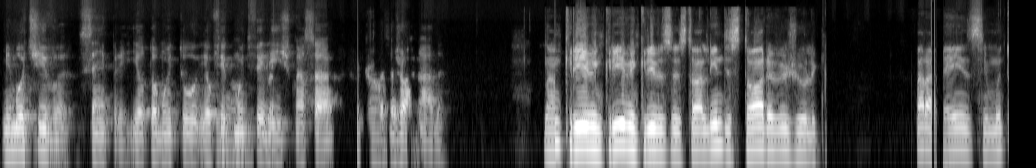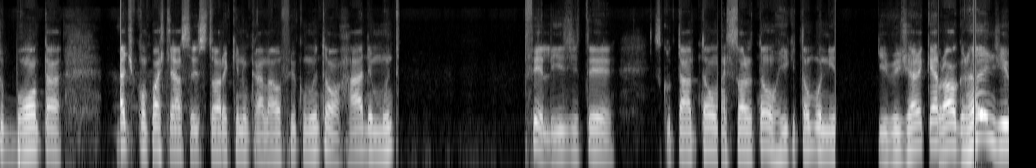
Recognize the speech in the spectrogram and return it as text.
me motiva sempre. E eu tô muito, eu fico muito feliz com essa, com essa jornada. Não, incrível, incrível, incrível essa história. Linda história, viu, Júlio? Parabéns, assim, muito bom tá de compartilhar a sua história aqui no canal. Eu fico muito honrado e muito feliz de ter escutado tão, uma história tão rica e tão bonita. Que já quero o grande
